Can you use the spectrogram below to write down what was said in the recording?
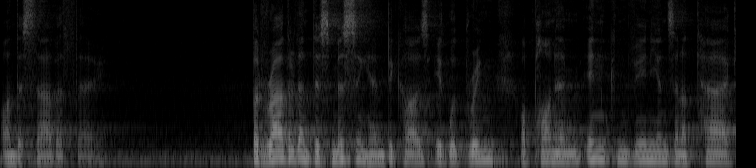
on the Sabbath day. But rather than dismissing him because it would bring upon him inconvenience and attack,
